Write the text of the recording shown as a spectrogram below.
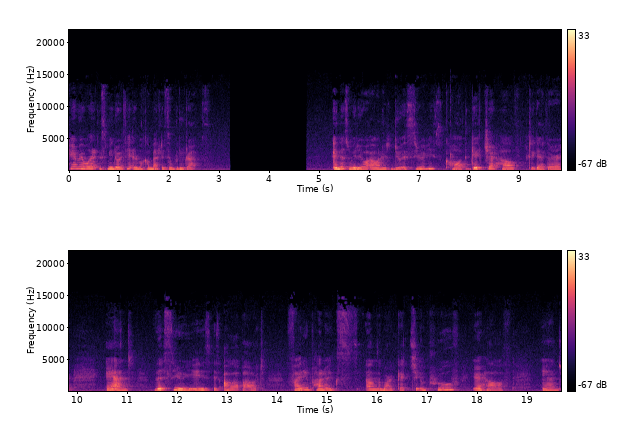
Hey everyone, it's me Dorothy and welcome back to Simple Dewdrops. In this video, I wanted to do a series called Get Your Health Together and this series is all about finding products on the market to improve your health and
